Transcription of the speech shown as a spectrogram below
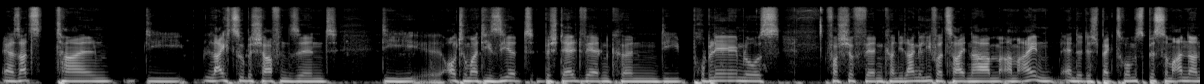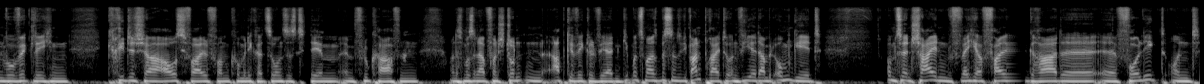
Ersatzteilen, die leicht zu beschaffen sind, die äh, automatisiert bestellt werden können, die problemlos verschifft werden können, die lange Lieferzeiten haben am einen Ende des Spektrums bis zum anderen, wo wirklich ein kritischer Ausfall vom Kommunikationssystem im Flughafen und das muss innerhalb von Stunden abgewickelt werden. Gib uns mal ein bisschen so die Bandbreite und wie ihr damit umgeht, um zu entscheiden, welcher Fall gerade äh, vorliegt und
